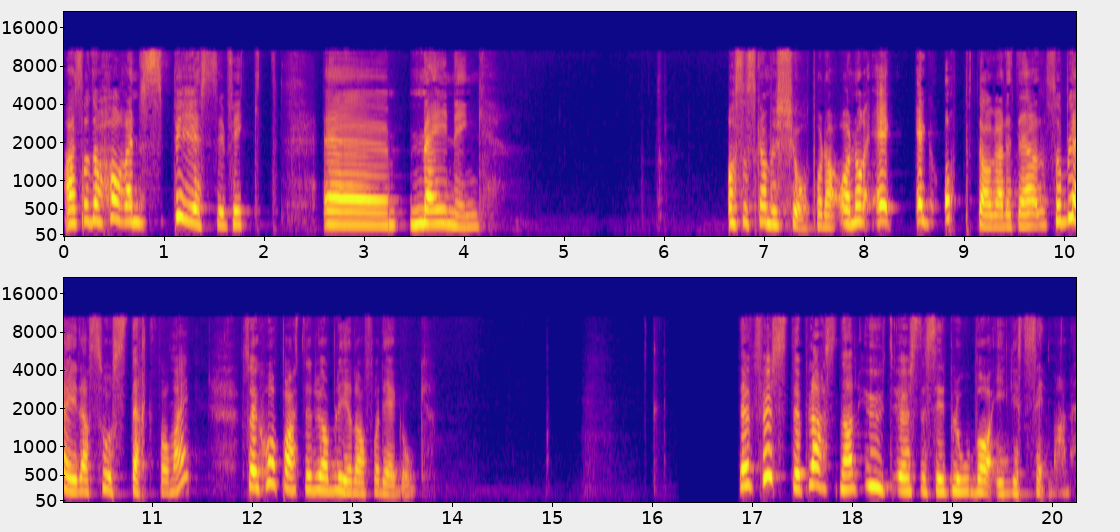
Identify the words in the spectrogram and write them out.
Altså, det har en spesifikk eh, mening. Og så skal vi se på det. Og når jeg, jeg oppdaga dette, så ble det så sterkt for meg. Så jeg håper at det blir det for deg òg. Den første plassen han utøste sitt blod, var i Getsemane.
